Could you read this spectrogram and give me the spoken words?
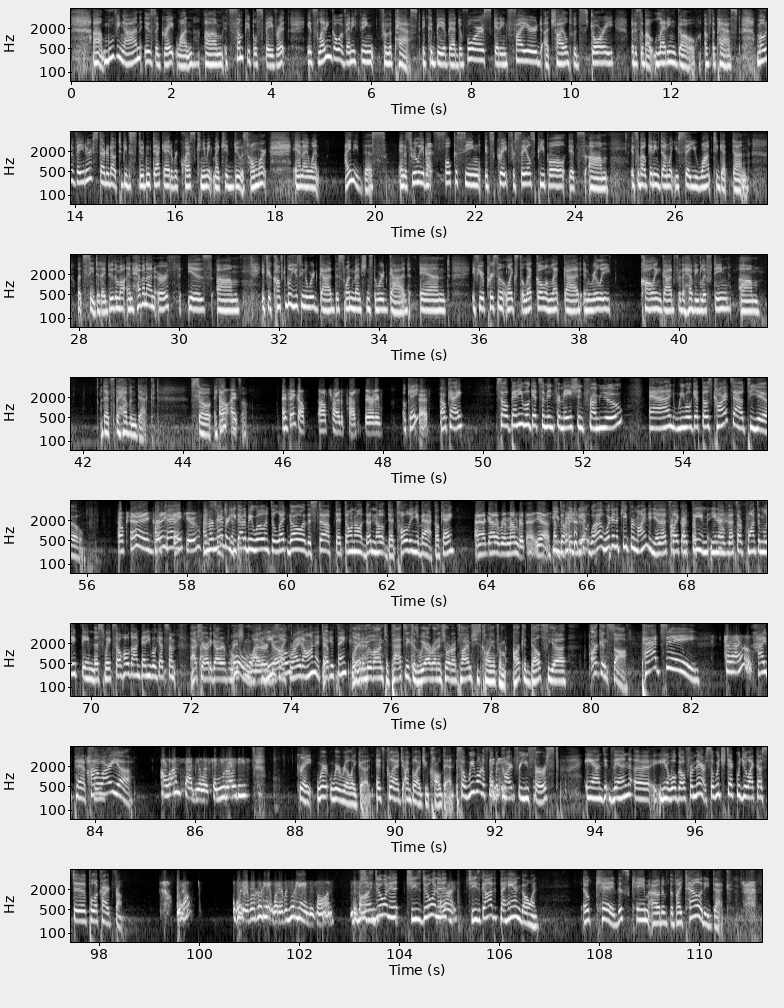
Uh, moving on is a great one. Um, it's some people's favorite. It's letting go of anything from the past. It could be a bad divorce, getting fired, a childhood story, but it's about letting go of the past. Motivator started out to be the student deck. I had a request, can you make my kid do his homework? And I went, I need this. And it's really about focusing. It's great for salespeople. It's um, it's about getting done what you say you want to get done. Let's see, did I do them all? And heaven on earth is, um, if you're comfortable using the word God, this one mentions the word God. And if you're a person that likes to let go and let God and really calling God for the heavy lifting, um, that's the heaven deck. So I think Well, I- that's all. I think I'll I'll try the prosperity. Okay. Okay. So Benny will get some information from you, and we will get those cards out to you. Okay, great. Thank you. And remember, you got to be willing to let go of the stuff that don't hold, doesn't hold, that's holding you back. Okay. I got to remember that. Yes. Yeah, well, we're going to keep reminding you. That's like our theme. You know, that's our quantum leap theme this week. So hold on, Benny. We'll get some. Actually, I already got our information. Oh, we'll wow, he's go. like right on it, don't Yep. you think? We're going to move on to Patsy because we are running short on time. She's calling in from Arkadelphia, Arkansas. Patsy. Hello. Hi, Patsy. How are you? Oh, I'm fabulous. And you ladies? Great. We're we're really good. It's glad I'm glad you called in. So we want to flip a card for you first, and then uh, you know we'll go from there. So which deck would you like us to pull a card from? Well, whatever her hand, whatever your hand is on. Divine. She's doing it. She's doing it. All right. She's got it, the hand going. Okay, this came out of the Vitality deck.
